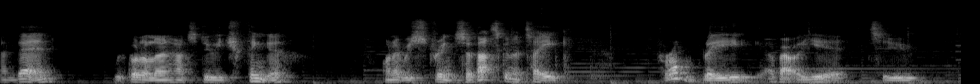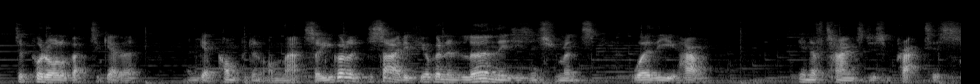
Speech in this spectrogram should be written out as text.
And then we've got to learn how to do each finger on every string. So that's going to take probably about a year to to put all of that together and get confident on that. So you've got to decide if you're going to learn these instruments, whether you have enough time to do some practice,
